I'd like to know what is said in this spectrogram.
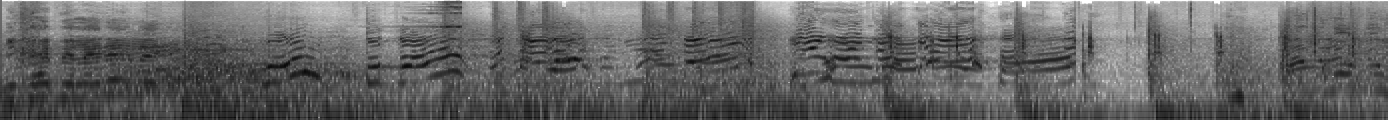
มีใครเป็นอะไรได้เลยป๊าป๊าป๊าป๊าป๊าพี่วาป๊าป๊าตามมาแล้วเร็ว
